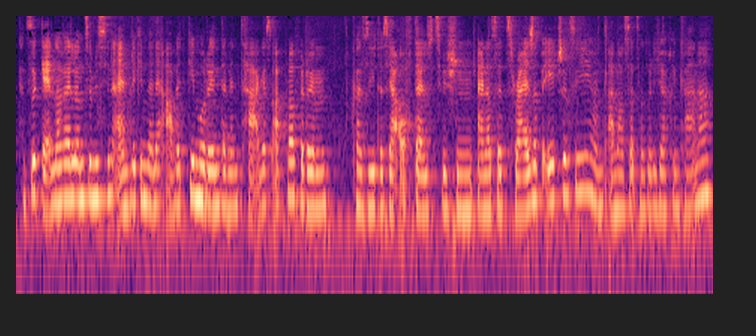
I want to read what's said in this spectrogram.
Kannst du generell uns ein bisschen Einblick in deine Arbeit geben oder in deinen Tagesablauf, weil du eben quasi das ja aufteilst zwischen einerseits Rise Up Agency und andererseits natürlich auch in Ghana.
